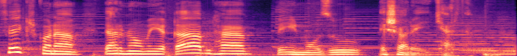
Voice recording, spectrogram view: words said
فکر کنم در نامه قبل هم به این موضوع اشاره ای کردم.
